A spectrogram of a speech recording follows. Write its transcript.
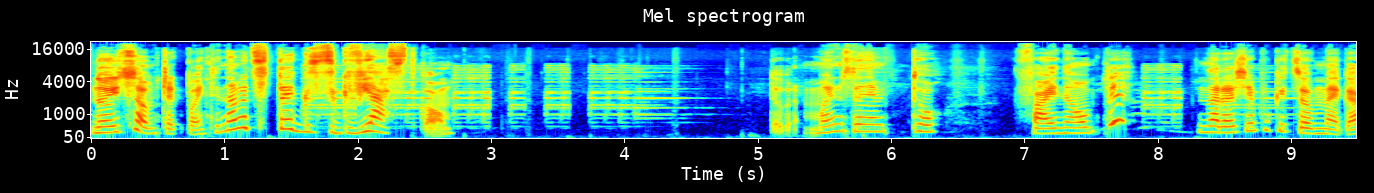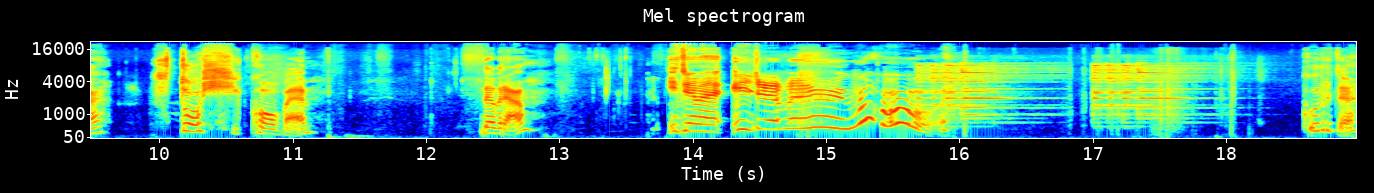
No i są checkpointy. Nawet tak z gwiazdką. Dobra. Moim zdaniem to fajne oby. Na razie póki co mega. Sztosikowe. Dobra. Idziemy, idziemy! Woohoo! Kurde.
